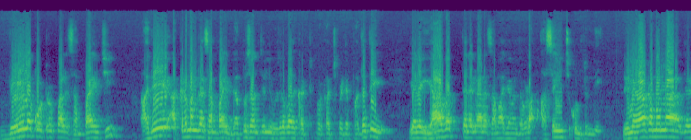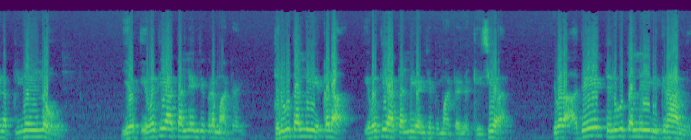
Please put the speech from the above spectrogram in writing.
వేల కోట్ల రూపాయలు సంపాదించి అదే అక్రమంగా సంపాదించి డబ్బు సంచుల్ని హుజరాబాద్ ఖర్చు ఖర్చు పెట్టే పద్ధతి ఇలా యావత్ తెలంగాణ సమాజం అంతా కూడా అసహించుకుంటుంది. నిన్న కాక మొన్న జరిగిన ప్లీనరీలో యువతి ఆ తల్లి అని చెప్పిన మాట్లాడి తెలుగు తల్లి ఎక్కడ? యువతి ఆ తల్లి అని చెప్పి మాట్లాడిన కేసీఆర్ ఇవాళ అదే తెలుగు తల్లి విగ్రహాన్ని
